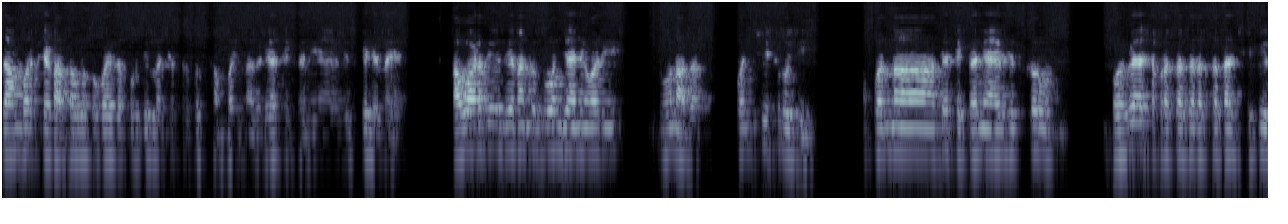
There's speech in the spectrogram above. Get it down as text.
जांभरखेडा तालुका वैजापूर जिल्हा छत्रपती संभाजीनगर या ठिकाणी आयोजित केलेला आहे. हा वाढदिवस दिनांक दोन जानेवारी दोन हजार पंचवीस रोजी आपण त्या ठिकाणी आयोजित करून भव्य अशा प्रकारचं रक्तदान शिबिर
